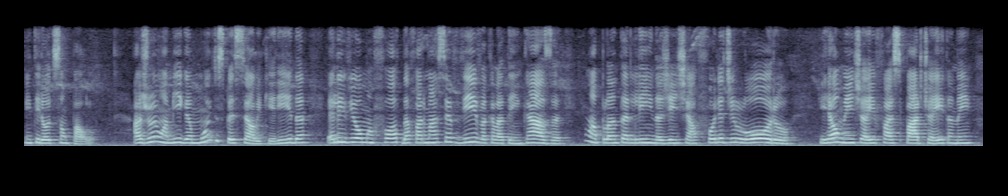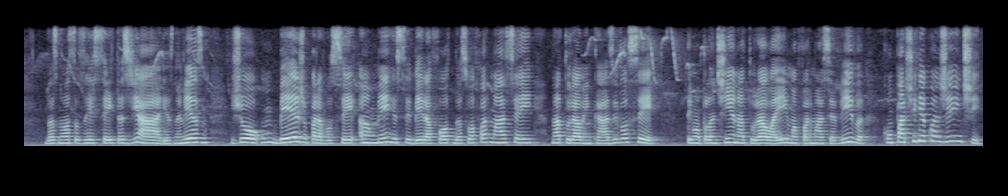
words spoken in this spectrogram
interior de São Paulo. A Jo é uma amiga muito especial e querida. Ela enviou uma foto da farmácia viva que ela tem em casa. Uma planta linda, gente, a folha de louro, que realmente aí faz parte aí também das nossas receitas diárias, não é mesmo? Jo, um beijo para você. Amei receber a foto da sua farmácia aí, natural em casa. E você, tem uma plantinha natural aí, uma farmácia viva? Compartilha com a gente.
